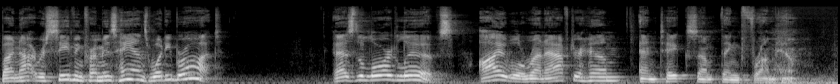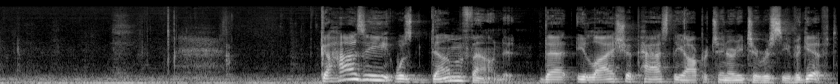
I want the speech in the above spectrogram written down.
by not receiving from his hands what he brought. As the Lord lives, I will run after him and take something from him. Gehazi was dumbfounded that Elisha passed the opportunity to receive a gift.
